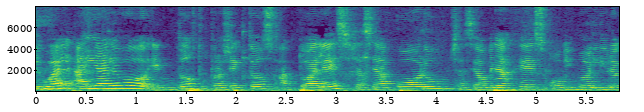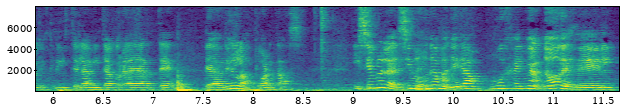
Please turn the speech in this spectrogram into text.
Igual hay algo en todos tus proyectos actuales, ya sea quórum, ya sea homenajes o mismo el libro que escribiste, La Bitácora de Arte, de abrir las puertas. Y siempre lo decimos Sí. de una manera muy genial, no desde el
